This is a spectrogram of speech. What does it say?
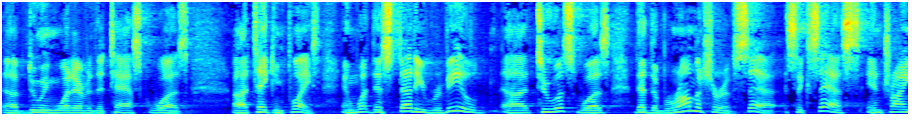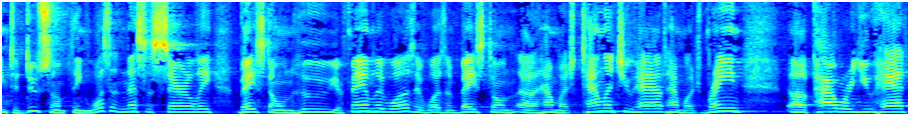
of doing whatever the task was uh, taking place. And what this study revealed uh, to us was that the barometer of se- success in trying to do something wasn't necessarily based on who your family was, it wasn't based on uh, how much talent you had, how much brain. Uh, power you had.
